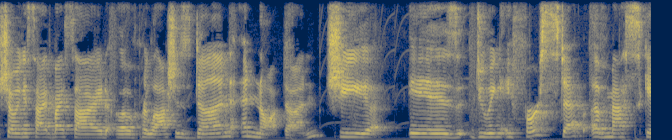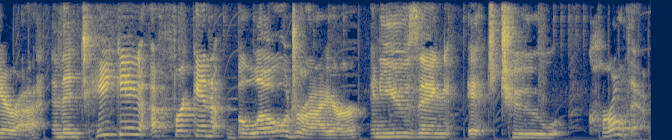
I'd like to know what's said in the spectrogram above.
showing a side by side of her lashes done and not done. She is doing a first step of mascara and then taking a freaking blow dryer and using it to curl them.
